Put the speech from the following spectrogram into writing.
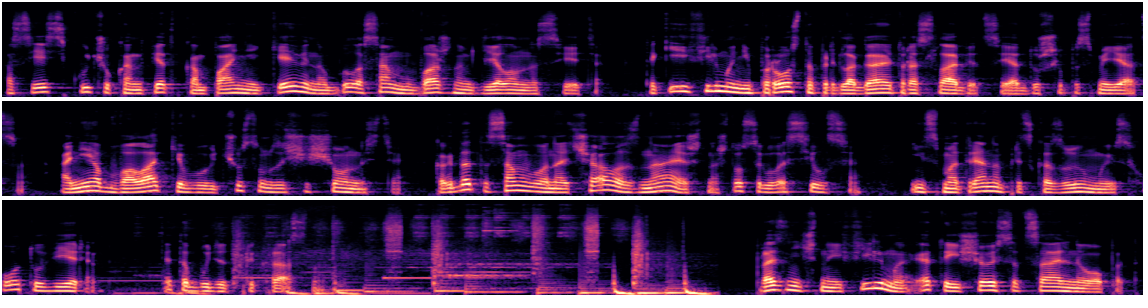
а съесть кучу конфет в компании Кевина было самым важным делом на свете. Такие фильмы не просто предлагают расслабиться и от души посмеяться. Они обволакивают чувством защищенности, когда ты с самого начала знаешь, на что согласился, и несмотря на предсказуемый исход, уверен, это будет прекрасно. Праздничные фильмы – это еще и социальный опыт.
